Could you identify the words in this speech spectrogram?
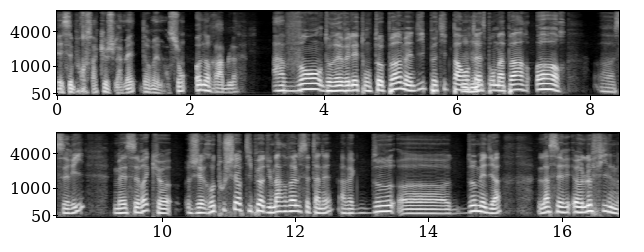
Et c'est pour ça que je la mets dans mes mentions honorables. Avant de révéler ton top 1, Mandy, petite parenthèse Mhm. pour ma part, hors euh, série. Mais c'est vrai que j'ai retouché un petit peu à du Marvel cette année avec deux, euh, deux médias, la série, euh, le film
